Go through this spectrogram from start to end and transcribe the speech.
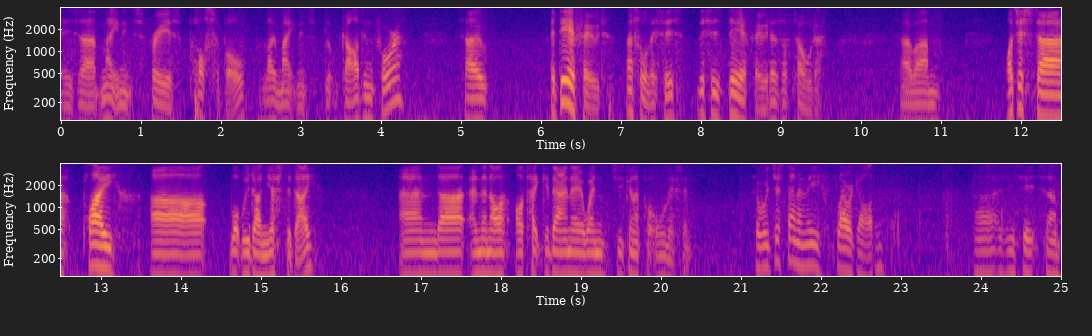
as uh, maintenance free as possible. Low maintenance little garden for her. So, a deer food. That's all this is. This is deer food, as I've told her. So, um, I'll just uh, play uh, what we done yesterday, and uh, and then I'll, I'll take you down there when she's going to put all this in. So we're just down in the flower garden. Uh, as you can see it's um,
